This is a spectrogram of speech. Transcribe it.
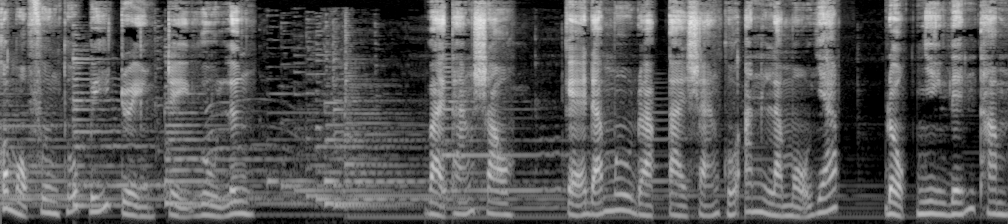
có một phương thuốc bí truyền trị gù lưng. Vài tháng sau, kẻ đã mưu đoạt tài sản của anh là mộ giáp đột nhiên đến thăm.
